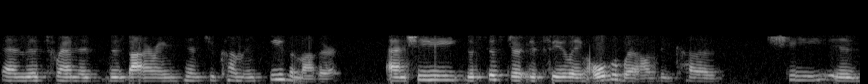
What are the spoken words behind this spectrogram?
and this friend is desiring him to come and see the mother, and she, the sister, is feeling overwhelmed because she is,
